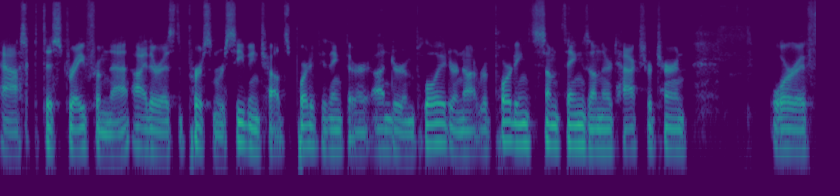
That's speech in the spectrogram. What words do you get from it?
ask to stray from that either as the person receiving child support if you think they're underemployed or not reporting some things on their tax return, or if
